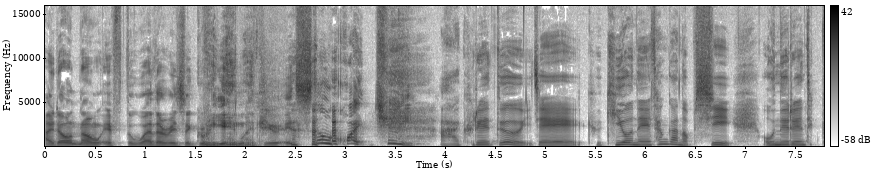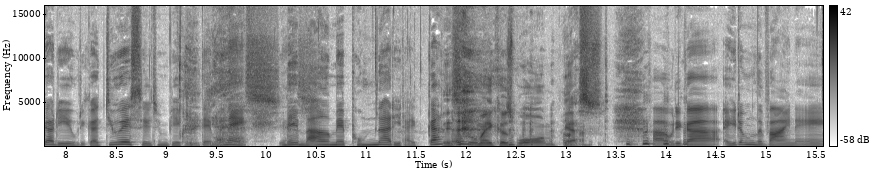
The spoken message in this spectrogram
I don't know if the weather is agreeing with you. It's still quite chilly. 아, 그래도 이제 그 기온에 상관없이 오늘은 특별히 우리가 듀엣을 준비했기 때문에 Yes, 내 yes. 마음의 봄날이랄까? This will make us warm. Yes. 아, 우리가 에이덤 레바인의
